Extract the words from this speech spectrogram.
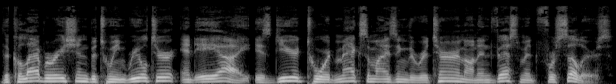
the collaboration between Realtor and AI is geared toward maximizing the return on investment for sellers.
